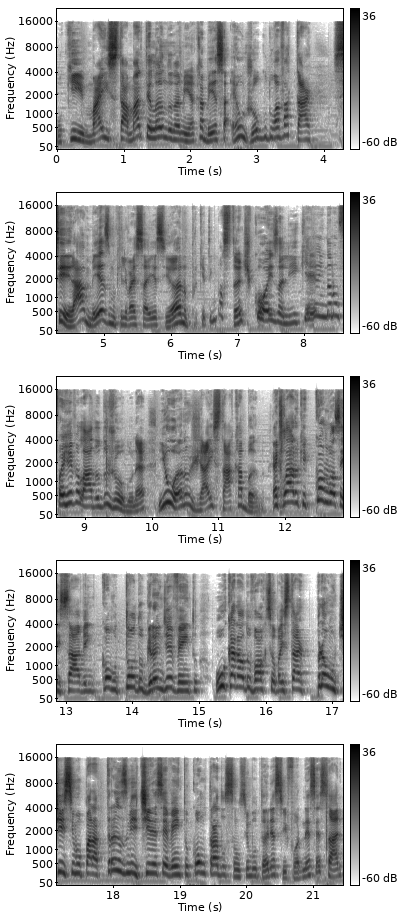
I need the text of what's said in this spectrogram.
o que mais está martelando na minha cabeça é o jogo do Avatar. Será mesmo que ele vai sair esse ano? Porque tem bastante coisa ali que ainda não foi revelada do jogo, né? E o ano já está acabando. É claro que, como vocês sabem, como todo grande evento, o canal do Voxel vai estar prontíssimo para transmitir esse evento com tradução simultânea, se for necessário.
